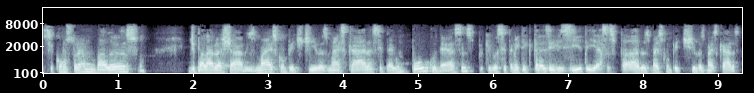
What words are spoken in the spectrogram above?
você constrói um balanço de palavras-chave mais competitivas, mais caras, você pega um pouco dessas, porque você também tem que trazer visita, e essas palavras mais competitivas, mais caras,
